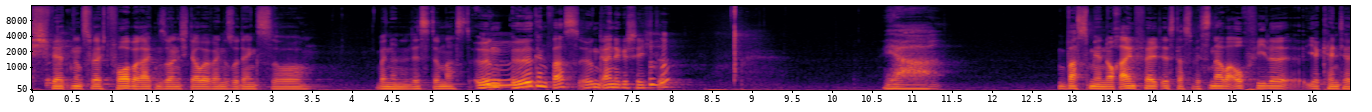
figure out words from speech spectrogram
ich werde uns vielleicht vorbereiten sollen. Ich glaube, wenn du so denkst, so, wenn du eine Liste machst, irgend, Mhm. irgendwas, irgendeine Geschichte. Ja. Was mir noch einfällt, ist, das wissen aber auch viele, ihr kennt ja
